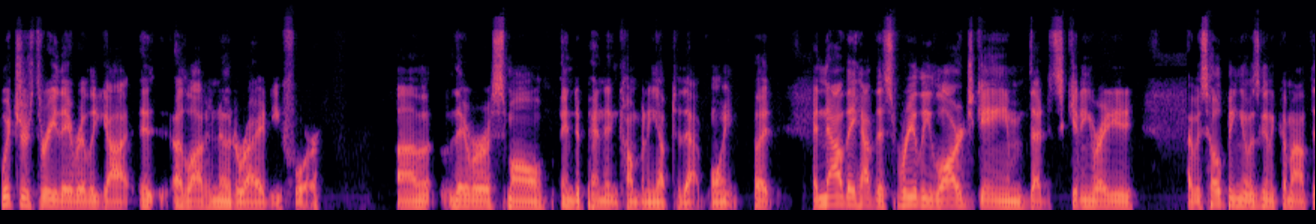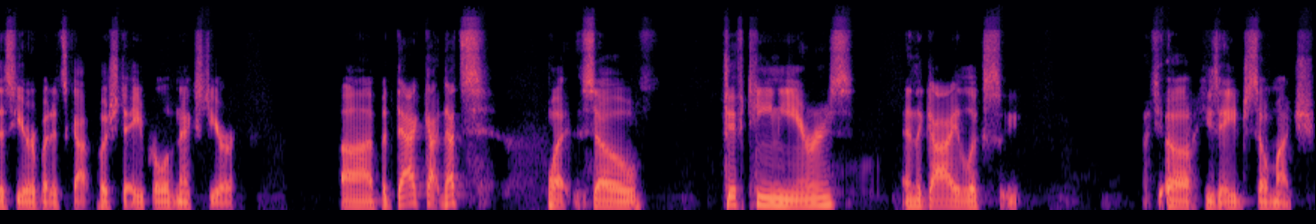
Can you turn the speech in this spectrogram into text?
Witcher 3 they really got a lot of notoriety for. Uh, they were a small independent company up to that point but and now they have this really large game that's getting ready. I was hoping it was going to come out this year but it's got pushed to april of next year. Uh but that got that's what so 15 years and the guy looks uh he's aged so much.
